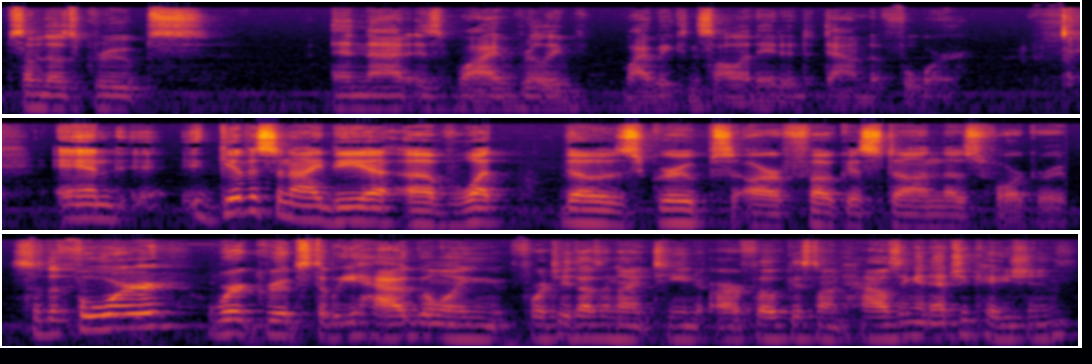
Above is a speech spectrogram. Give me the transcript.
some of those groups and that is why really why we consolidated it down to four. And give us an idea of what those groups are focused on. Those four groups. So the four work groups that we have going for 2019 are focused on housing and education,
